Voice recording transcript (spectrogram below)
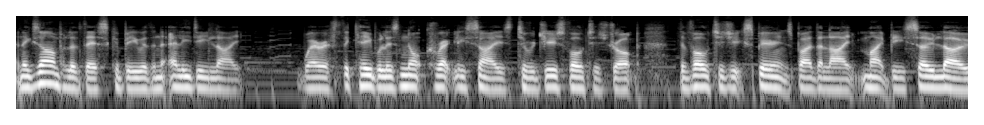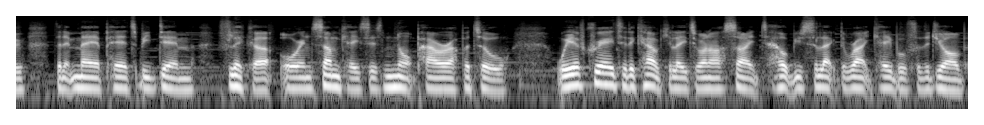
An example of this could be with an LED light where if the cable is not correctly sized to reduce voltage drop, the voltage experienced by the light might be so low that it may appear to be dim, flicker, or in some cases not power up at all. We have created a calculator on our site to help you select the right cable for the job,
